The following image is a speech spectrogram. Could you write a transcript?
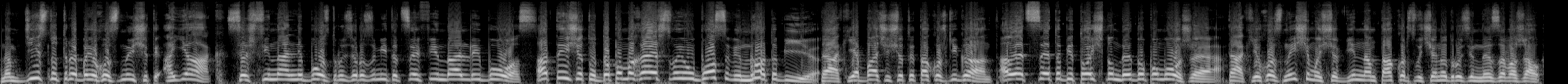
Нам дійсно треба його знищити. А як? Це ж фінальний бос, друзі, розумієте? Це фінальний бос. А ти що тут допомагаєш своєму босові? На тобі. Так, я бачу, що ти також гігант. Але це тобі точно не допоможе. Так, його знищимо, щоб він нам також, звичайно, друзі, не заважав.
